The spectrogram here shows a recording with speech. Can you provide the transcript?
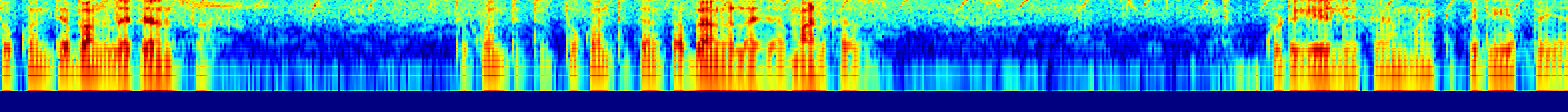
तो कोणत्या बंगला आहे त्यांचा? तो कोणत्या तो कोणत्या त्यांचा बंगला आहे त्या मालकाचा? कुठे गेले काय माहिती कधी येतं या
